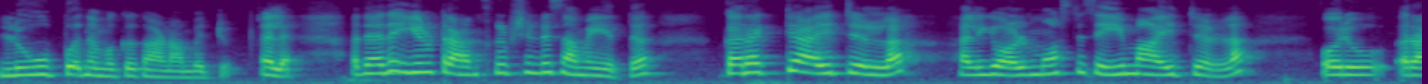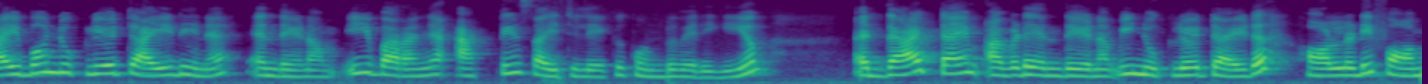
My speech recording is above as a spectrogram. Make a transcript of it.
ലൂപ്പ് നമുക്ക് കാണാൻ പറ്റും അല്ലേ? അതായത് ഈ ഒരു ട്രാൻസ്ക്രിപ്ഷന്റെ സമയത്ത് കറക്റ്റ് ആയിട്ടുള്ള അല്ലെങ്കിൽ ഓൾമോസ്റ്റ് സെയിം ആയിട്ടുള്ള ഒരു റൈബോ ന്യൂക്ലിയോറ്റൈഡിനെ എന്ത് ചെയ്യണം? ഈ പറഞ്ഞ ആക്റ്റീവ് സൈറ്റിലേക്ക് കൊണ്ടുവരികയും അറ്റ് ദാറ്റ് ടൈം അവിടെ എന്ത് ചെയ്യണം? ഈ ന്യൂക്ലിയോറ്റൈഡ് ഓൾറെഡി ഫോം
